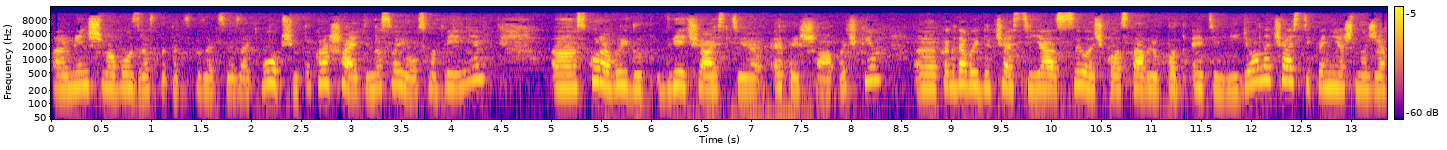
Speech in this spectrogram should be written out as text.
э, меньшего возраста, так сказать, связать. В общем, украшайте на свое усмотрение. Э, скоро выйдут две части этой шапочки. Э, когда выйдут части, я ссылочку оставлю под этим видео на части, конечно же.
